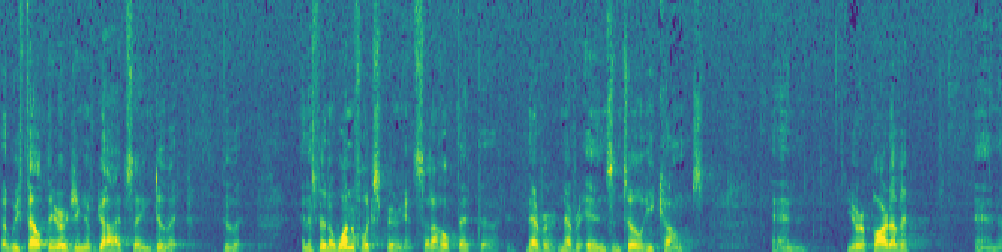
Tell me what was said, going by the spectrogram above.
But we felt the urging of God saying, do it, do it. And it's been a wonderful experience, and I hope that uh, it never, never ends until He comes. And you're a part of it, and uh,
